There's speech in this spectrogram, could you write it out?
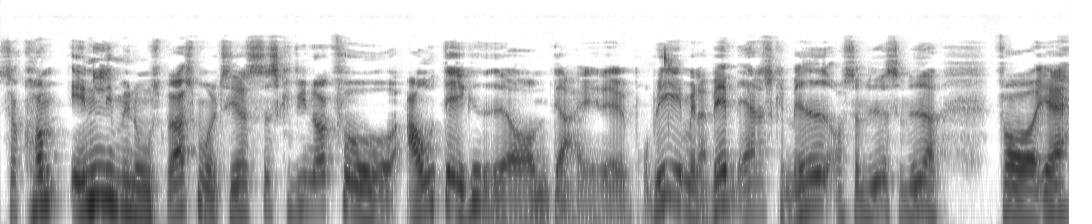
så kom endelig med nogle spørgsmål til os, så skal vi nok få afdækket, om der er et øh, problem, eller hvem er der skal med, og så videre, og så videre. For ja,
